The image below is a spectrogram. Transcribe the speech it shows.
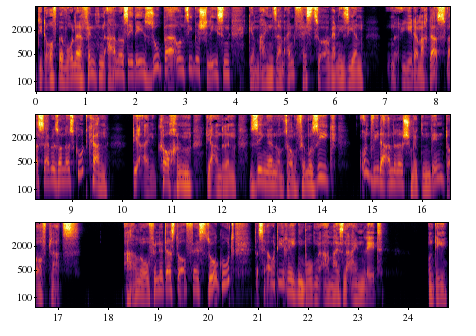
Die Dorfbewohner finden Arnos Idee super und sie beschließen, gemeinsam ein Fest zu organisieren. Jeder macht das, was er besonders gut kann. Die einen kochen, die anderen singen und sorgen für Musik, und wieder andere schmücken den Dorfplatz. Arno findet das Dorffest so gut, dass er auch die Regenbogenameisen einlädt. Und die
